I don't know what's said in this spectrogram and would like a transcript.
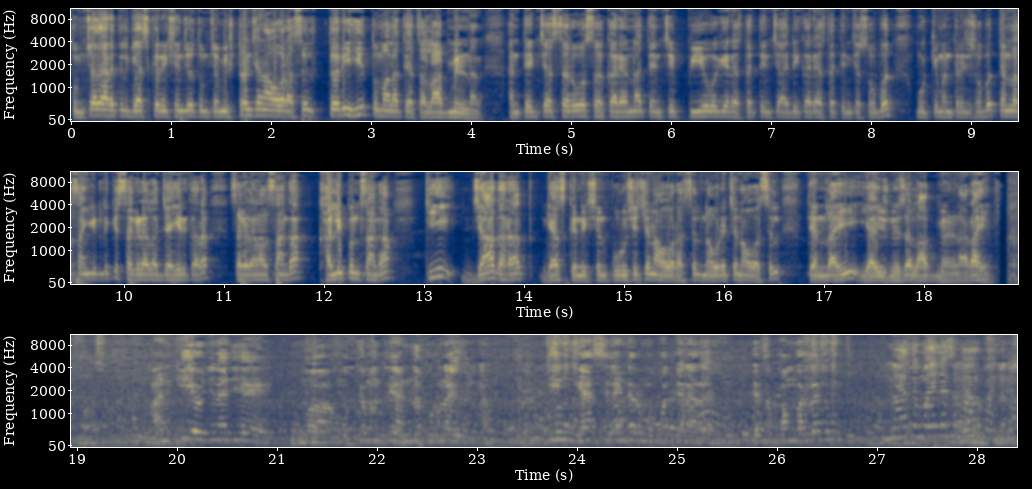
तुमच्या घरातील गॅस कनेक्शन जर तुमच्या मिस्टरांच्या नावावर असेल तरीही तुम्हाला त्याचा लाभ मिळणार. आणि त्यांच्या सर्व सहकाऱ्यांना त्यांचे पी ए वगैरे असतात त्यांचे अधिकारी असतात त्यांच्यासोबत मुख्यमंत्र्यांच्यासोबत त्यांना सांगितलं की सगळ्याला जाहीर करा सगळ्यांना सांगा खाली पण सांगा की ज्या घरात गॅस कनेक्शन पुरुषाच्या नावावर असेल नवऱ्याच्या नावावर असेल त्यांनाही या योजनेचा लाभ मिळणार आहे. आणखी योजना जी आहे मुख्यमंत्री अन्नपूर्णा योजना तीन गॅस सिलेंडर मोफत देणार आहे. त्याचा फॉर्म भरला तुम्ही? नाही ते महिन्याचं नाव पाहिजे ना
